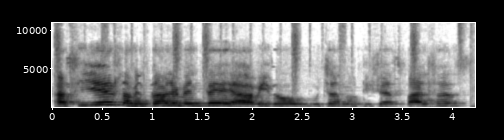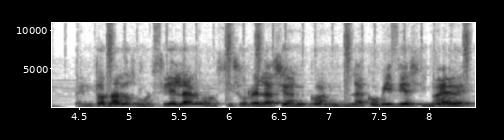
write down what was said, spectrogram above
Así es, lamentablemente ha habido muchas noticias falsas en torno a los murciélagos y su relación con la COVID-19.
